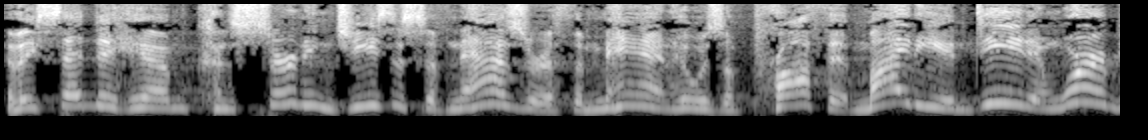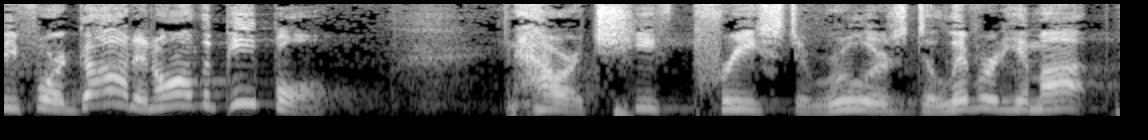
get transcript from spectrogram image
And they said to him concerning Jesus of Nazareth, the man who was a prophet, mighty indeed and word before God and all the people and how our chief priests and rulers delivered him up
